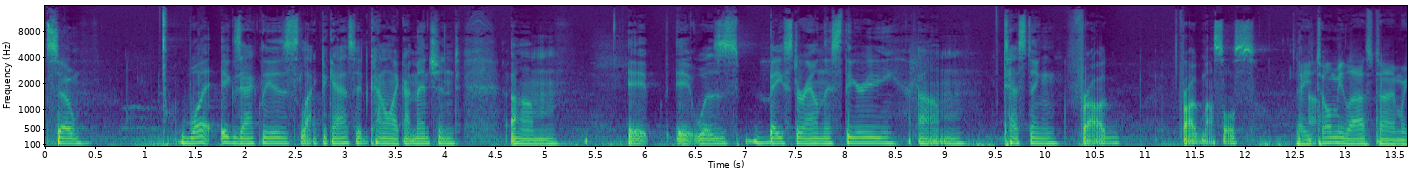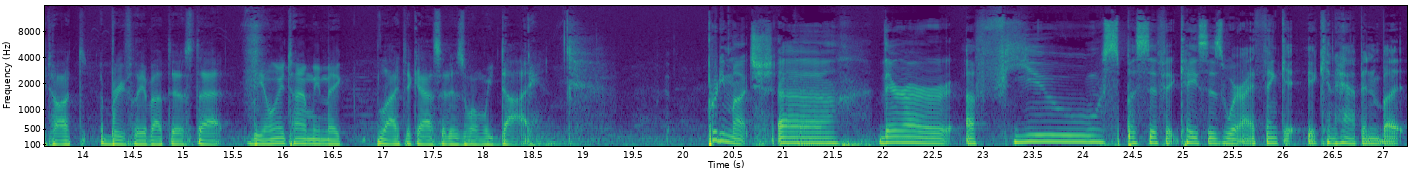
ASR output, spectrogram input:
So, what exactly is lactic acid? Kind of like I mentioned, um, it it was based around this theory, um, testing frog frog muscles. Now you Um, told me last time we talked briefly about this that the only time we make lactic acid is when we die. Pretty much. Uh, there are a few specific cases where I think it, it can happen, but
